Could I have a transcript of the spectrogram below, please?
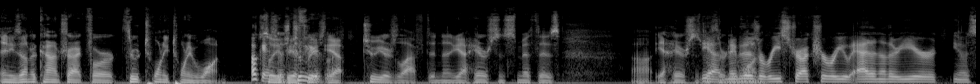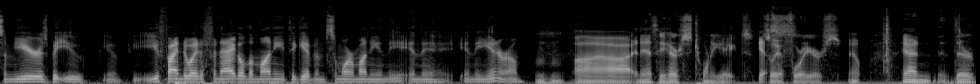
and he's under contract for through 2021. Okay, so he'll there's two free- years Yeah, left. 2 years left. And then yeah, Harrison Smith is uh yeah, Harrison Smith Yeah, 31. maybe there's a restructure where you add another year, you know, some years, but you you know, you find a way to finagle the money to give him some more money in the in the in the interim. Mhm. Uh, and Anthony Harris is 28. Yes. So yeah, four years. Yep. And their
